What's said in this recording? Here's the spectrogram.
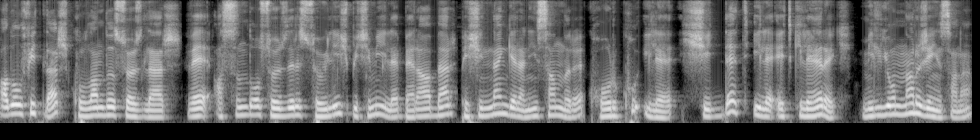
Adolf Hitler kullandığı sözler ve aslında o sözleri söyleyiş biçimiyle beraber peşinden gelen insanları korku ile, şiddet ile etkileyerek milyonlarca insana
